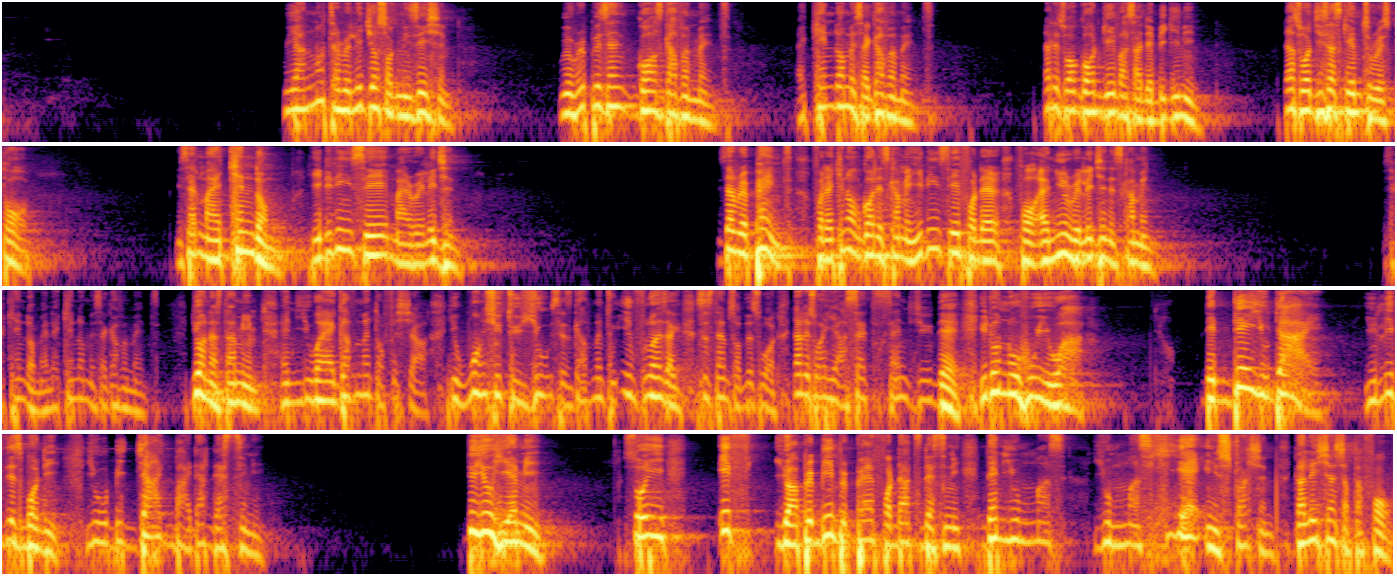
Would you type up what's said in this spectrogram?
We are not a religious organization. We represent God's government. A kingdom is a government. That is what God gave us at the beginning. That's what Jesus came to restore. He said, My kingdom. He didn't say my religion. He said, Repent, for the kingdom of God is coming. He didn't say for, the, for a new religion is coming. It's a kingdom, and a kingdom is a government. Do you understand me? And you are a government official. He wants you to use his government to influence the systems of this world. That is why he has set, sent you there. You don't know who you are. The day you die, you leave this body, you will be judged by that destiny. Do you hear me? So if you are being prepared for that destiny, then you must you must hear instruction. Galatians chapter 4.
